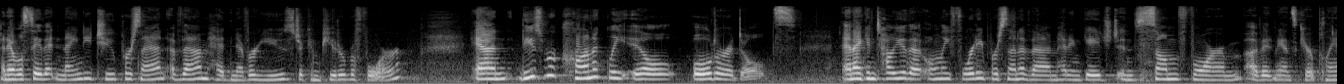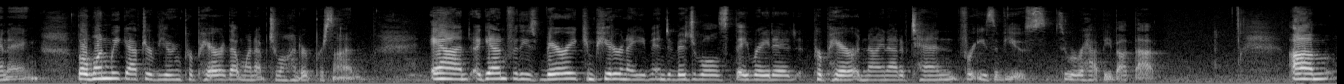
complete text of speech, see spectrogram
And I will say that 92% of them had never used a computer before. And these were chronically ill older adults. And I can tell you that only 40% of them had engaged in some form of advanced care planning. But one week after viewing Prepare, that went up to 100%. And again, for these very computer naive individuals, they rated Prepare a 9 out of 10 for ease of use. So we were happy about that. Um,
